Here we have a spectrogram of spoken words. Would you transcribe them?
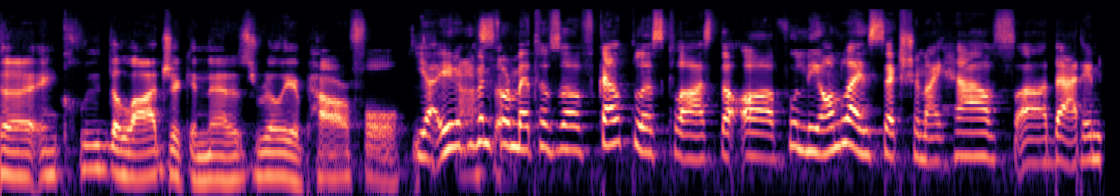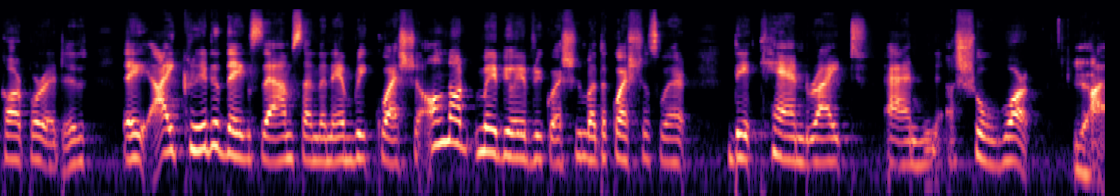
to include the logic in that is really a powerful. Yeah, e- even for methods of calculus class, the uh, fully online section, I have uh, that incorporated. They, I created the exams and then every question, or not maybe every question, but the questions where they can write and uh, show work, Yeah. uh,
